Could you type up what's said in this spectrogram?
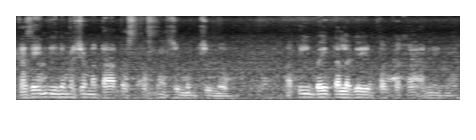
kasi hindi naman siya matatastas na sunod-sunod matibay talaga yung pagkakaano niya.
